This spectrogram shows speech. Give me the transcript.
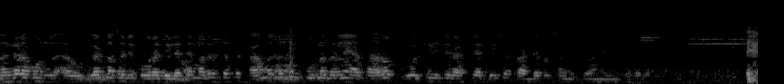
नंगारा भवन उद्घाटनासाठी कोरा दिल्यात. आहे मात्र त्याचं कामच अजून पूर्ण झालं नाही असा आरोप राष्ट्रीय अध्यक्ष प्राध्यापक संदेश चव्हाण यांनी केला आहे.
